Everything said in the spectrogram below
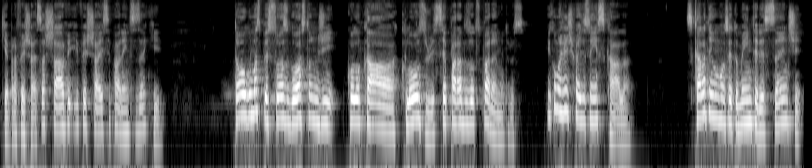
que é para fechar essa chave e fechar esse parênteses aqui. Então algumas pessoas gostam de colocar closure separada dos outros parâmetros. E como a gente faz isso em escala? Escala tem um conceito bem interessante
